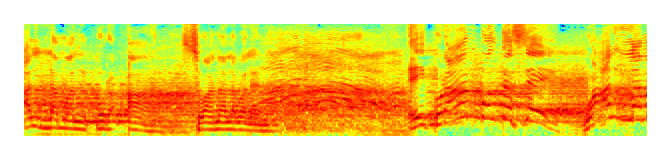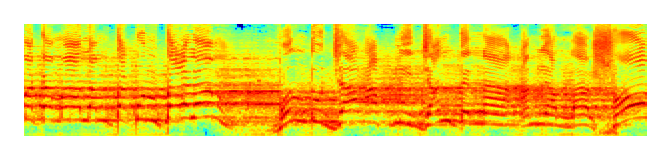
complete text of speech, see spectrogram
আল্লামাল কোরআন। সোহানাল্লাহ বলেন। এই কোরআন বলতেছে ও আল্লামাকা মালাম তাকুন তালাম। বন্ধু, যা আপনি জানতেন না, আমি আল্লাহ সব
